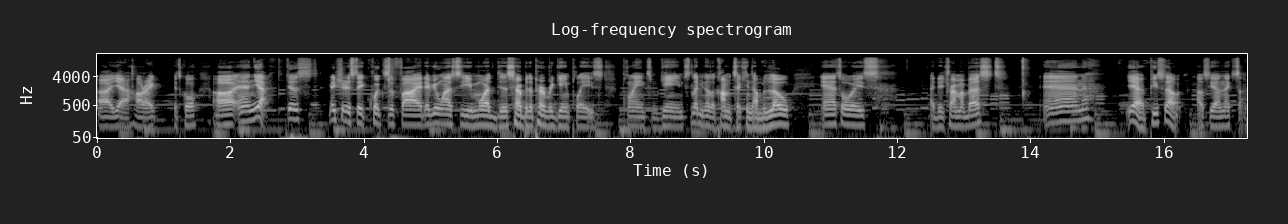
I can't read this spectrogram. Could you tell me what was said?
Uh, yeah, alright. It's cool. Uh, and yeah just make sure to stay quixified. If you want to see more of this Herbie the Pervert gameplays, playing some games, let me know in the comment section down below. And as always, I did try my best. And yeah, peace out. I'll see y'all next time.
